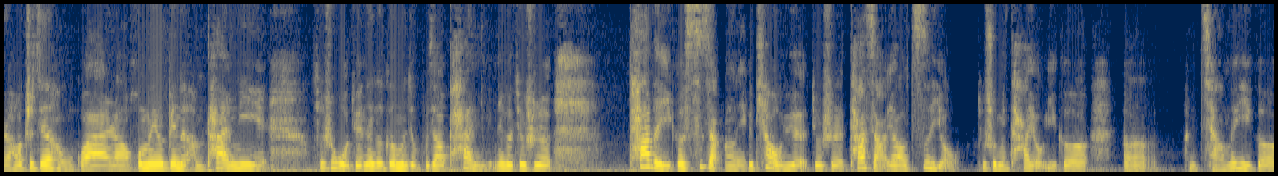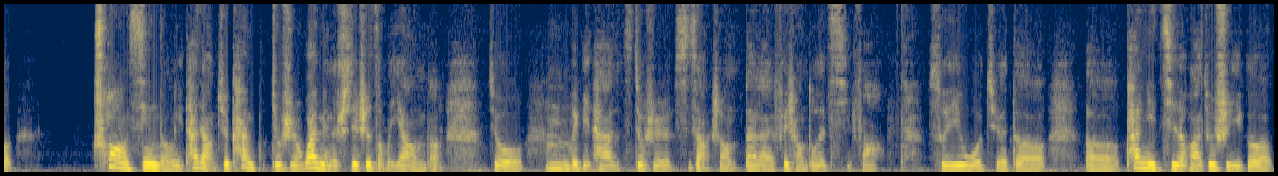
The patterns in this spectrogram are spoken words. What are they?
然后之前很乖，然后后面又变得很叛逆，其实我觉得那个根本就不叫叛逆，那个就是他的一个思想上的一个跳跃，就是他想要自由，就说明他有一个呃很强的一个创新能力，他想去看就是外面的世界是怎么样的。就会给他就是思想上带来非常多的启发，所以我觉得，呃，叛逆期的话就是一个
